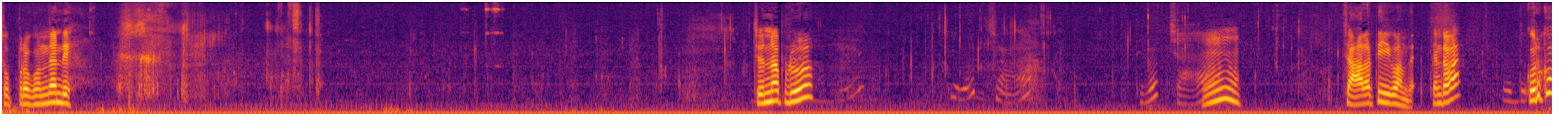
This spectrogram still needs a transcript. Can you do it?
సూపర్గా ఉందండి. చిన్నప్పుడు? చాలా తీగా ఉంది. తింటావా? కొరుకు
